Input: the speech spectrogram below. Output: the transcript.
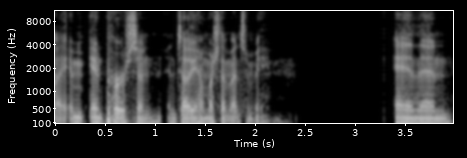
uh, in, in person and tell you how much that meant to me." And then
